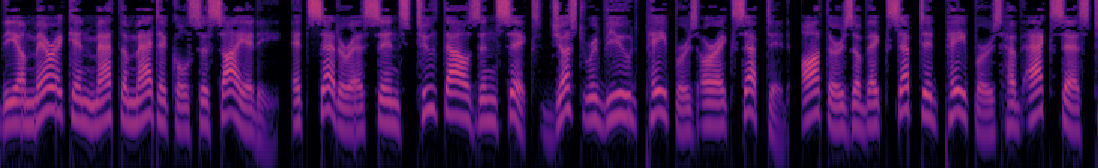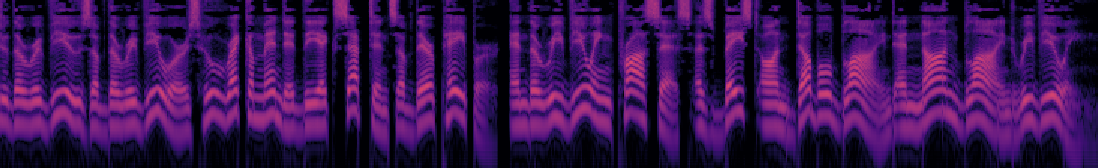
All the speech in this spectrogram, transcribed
the American Mathematical Society, etc. Since 2006 just reviewed papers are accepted, authors of accepted papers have access to the reviews of the reviewers who recommended the acceptance of their paper, and the reviewing process is based on double-blind and non-blind reviewing.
